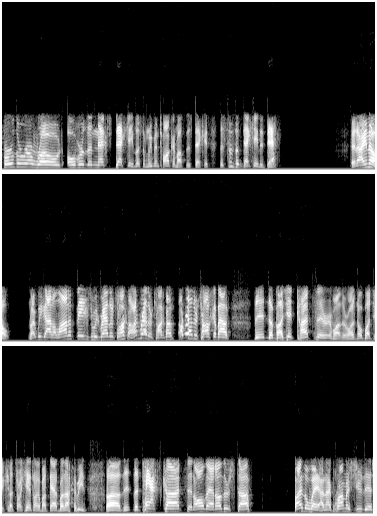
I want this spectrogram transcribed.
further erode over the next decade. Listen, we've been talking about this decade. This is a decade of death. And I know, right? We got a lot of things we'd rather talk about. I'd rather talk about. I'd rather talk about the the budget cuts. There, well, there was no budget cuts, so I can't talk about that. But I mean, uh, the the tax cuts and all that other stuff. By the way, and I promised you this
